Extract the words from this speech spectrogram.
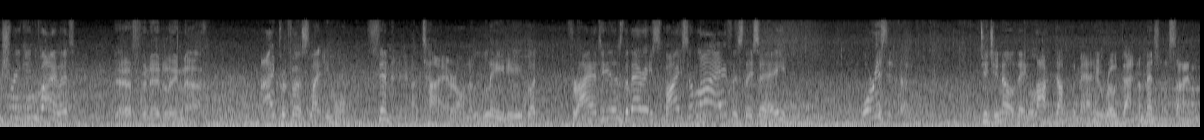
shrinking violet. Definitely not. I prefer slightly more feminine attire on a lady, but variety is the very spice of life, as they say. Or is it, though? Did you know they locked up the man who wrote that in a mental asylum?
